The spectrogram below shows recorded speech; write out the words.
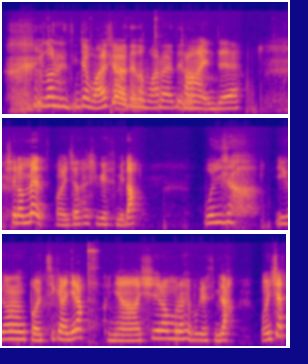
이거를 진짜 마셔야 되나 말아야 되나? 자, 이제 실험맨 원샷 하시겠습니다. 원샷. 이건 벌칙이 아니라 그냥 실험으로 해보기로 했습니다. 원샷!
